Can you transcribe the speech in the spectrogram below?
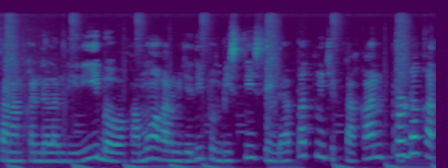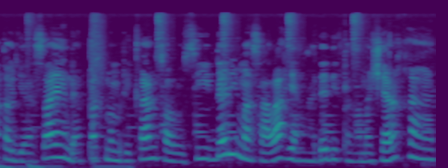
Tanamkan dalam diri bahwa kamu akan menjadi pembisnis yang dapat menciptakan produk atau jasa yang dapat memberikan solusi dari masalah yang ada di tengah masyarakat.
